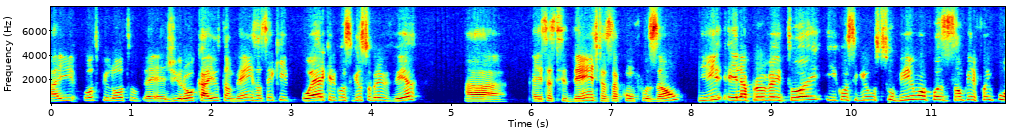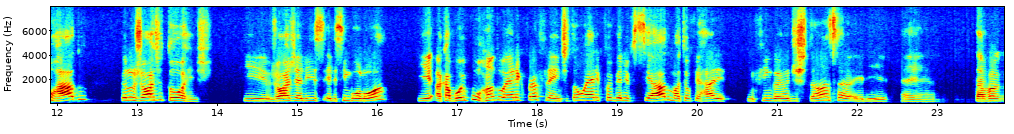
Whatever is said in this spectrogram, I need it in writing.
aí outro piloto é, é, girou, caiu também. Só sei que o Eric ele conseguiu sobreviver a, a esse acidente, essa confusão, e ele aproveitou e, e conseguiu subir uma posição que ele foi empurrado pelo Jorge Torres. E o Jorge ali ele se embolou e acabou empurrando o Eric para frente. Então o Eric foi beneficiado, o Matheus Ferrari, enfim, ganhou distância, ele estava é,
